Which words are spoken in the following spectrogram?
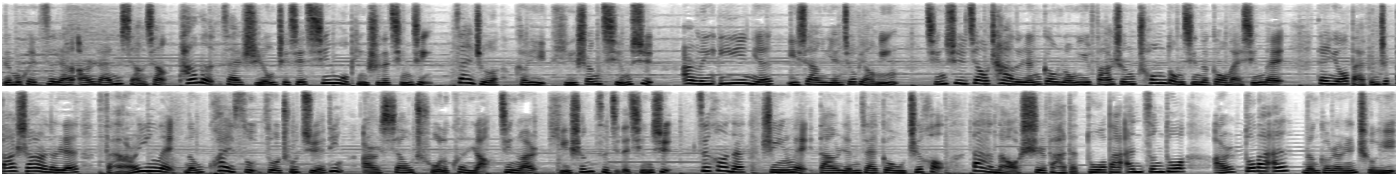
人们会自然而然地想象他们在使用这些新物品时的情景。再者，可以提升情绪。二零一一年，一项研究表明，情绪较差的人更容易发生冲动性的购买行为，但有百分之八十二的人反而因为能快速做出决定而消除了困扰，进而提升自己的情绪。最后呢，是因为当人们在购物之后，大脑释放的多巴胺增多，而多巴胺能够让人处于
